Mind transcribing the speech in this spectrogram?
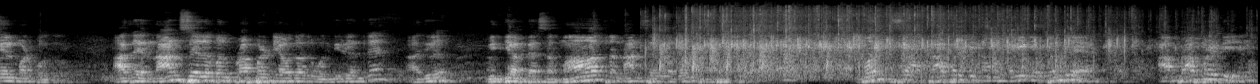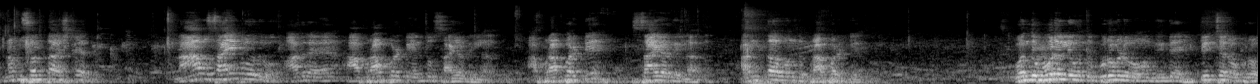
ಸೇಲ್ ಮಾಡ್ಬೋದು. ಆದರೆ ನಾನ್ ಸೇಲಬಲ್ ಪ್ರಾಪರ್ಟಿ ಯಾವುದಾದ್ರೂ ಒಂದಿದೆ ಅಂದ್ರೆ ಅದು ವಿದ್ಯಾಭ್ಯಾಸ. ಮಾತ್ರ ನಾನ್ ಸೇಲಬಲ್ ಒನ್ಸ್ ಆ ಪ್ರಾಪರ್ಟಿ ನಮ್ಮ ಕೈಗೆ ಬಂದ್ರೆ ಆ ಪ್ರಾಪರ್ಟಿ ನಮ್ಮ ಸ್ವಂತ ಅಷ್ಟೇ ಅದು. ನಾವು ಸಾಯ್ಬೋದು, ಆದರೆ ಆ ಪ್ರಾಪರ್ಟಿ ಅಂತೂ ಸಾಯೋದಿಲ್ಲ ಅದು. ಆ ಪ್ರಾಪರ್ಟಿ ಸಾಯೋದಿಲ್ಲ ಅದು. ಅಂತ ಒಂದು ಪ್ರಾಪರ್ಟಿ ಅದು. ಒಂದು ಊರಲ್ಲಿ ಒಂದು ಗುರುಗಳು, ಒಂದು ಟೀಚರ್ ಒಬ್ರು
